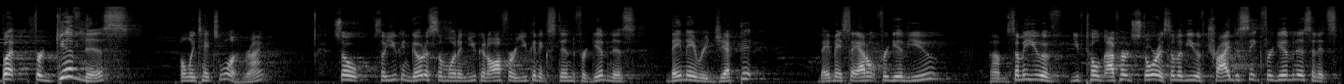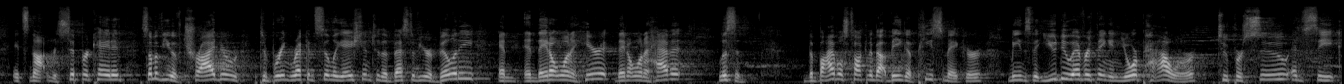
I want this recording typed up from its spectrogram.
But forgiveness only takes one, right? So, so you can go to someone and you can offer, you can extend forgiveness. They may reject it. They may say, I don't forgive you. Um, some of you have, you've told, I've heard stories, some of you have tried to seek forgiveness and it's, it's not reciprocated. Some of you have tried to, to bring reconciliation to the best of your ability and, and they don't want to hear it, they don't want to have it. Listen, the Bible's talking about being a peacemaker means that you do everything in your power to pursue and seek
